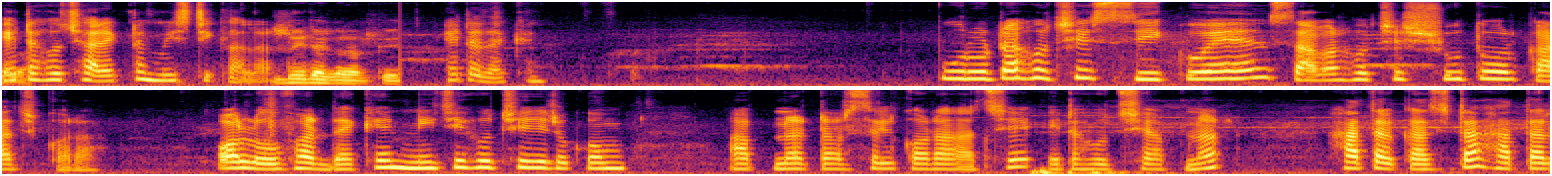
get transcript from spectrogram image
এটা হচ্ছে আরেকটা মিষ্টি কালার এটা দেখেন। পুরোটা হচ্ছে সিকোয়েন্স আবার হচ্ছে সুতোর কাজ করা। অল ওভার দেখেন নিচে হচ্ছে এরকম আপনার টার্সেল করা আছে এটা হচ্ছে আপনার হাতার কাজটা হাতার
